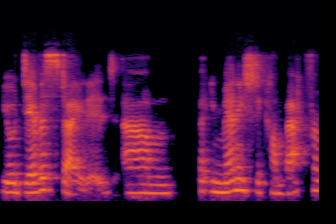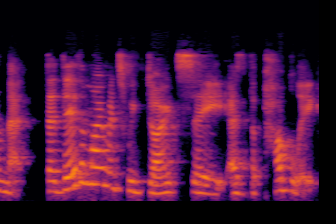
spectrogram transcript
you're devastated. Um, but you manage to come back from that that they're the moments we don't see as the public.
